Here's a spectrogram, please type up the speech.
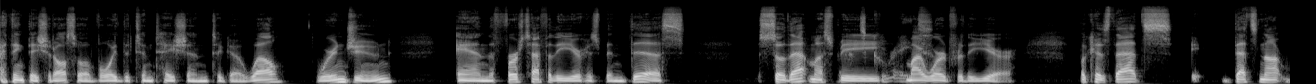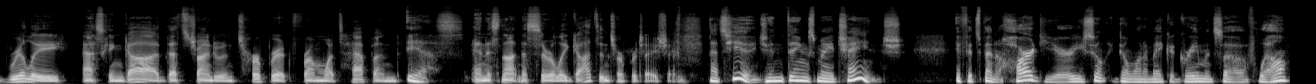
I think they should also avoid the temptation to go, well, we're in June and the first half of the year has been this. So that must be my word for the year. Because that's that's not really asking God, that's trying to interpret from what's happened Yes. and it's not necessarily God's interpretation. That's huge. And things may change. If it's been a hard year, you certainly don't want to make agreements of, well,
